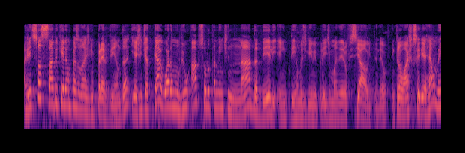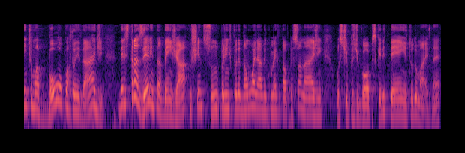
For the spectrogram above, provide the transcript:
a gente só sabe que ele é um personagem pré-venda e a gente até agora não viu absolutamente nada dele em termos de gameplay de maneira oficial, entendeu? Então eu acho que seria realmente uma boa oportunidade deles trazerem também já o Shensung pra gente poder dar uma olhada em como é que tá o personagem, os tipos de golpes que ele tem e tudo mais, né?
